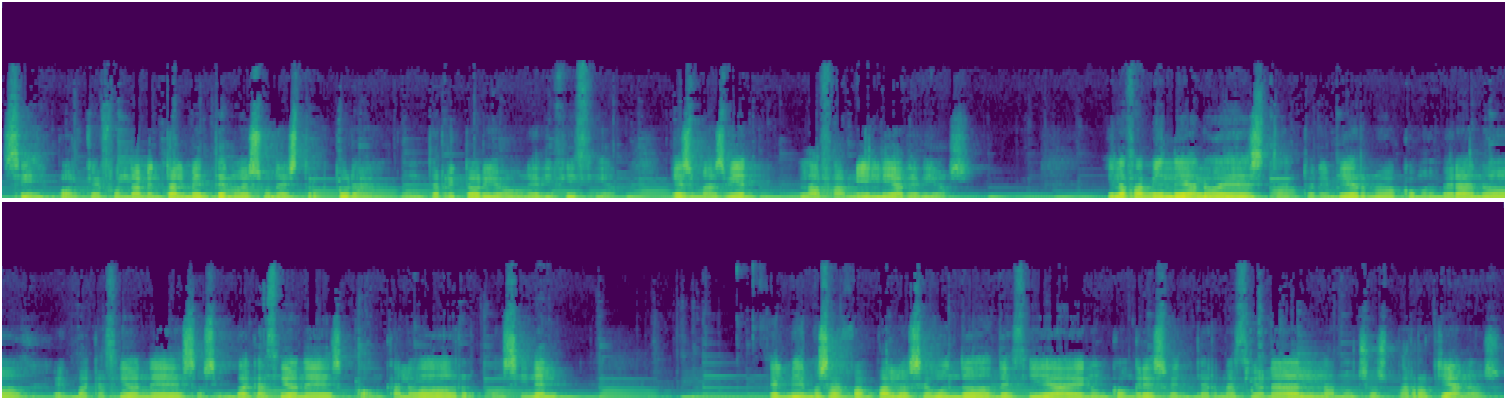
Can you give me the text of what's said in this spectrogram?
Sí, porque fundamentalmente no es una estructura, un territorio, un edificio, es más bien la familia de Dios. Y la familia lo es tanto en invierno como en verano, en vacaciones o sin vacaciones, con calor o sin él. El mismo San Juan Pablo II decía en un congreso internacional a muchos parroquianos,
